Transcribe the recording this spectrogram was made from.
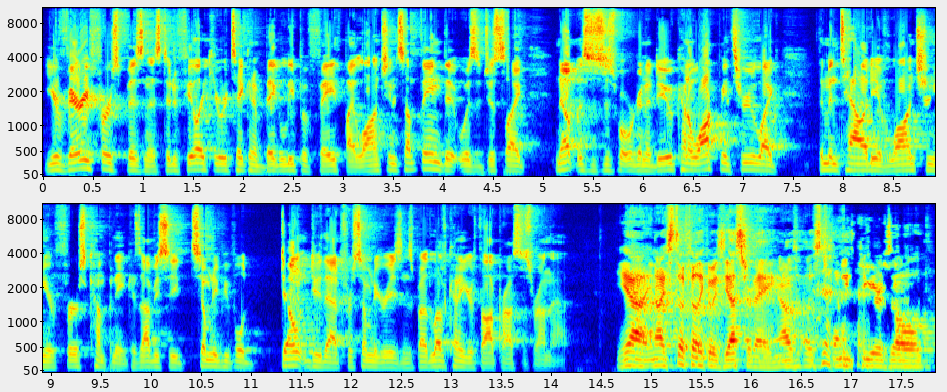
your very first business, did it feel like you were taking a big leap of faith by launching something? That was just like, nope, this is just what we're going to do? Kind of walk me through like the mentality of launching your first company because obviously so many people don't do that for so many reasons. But I'd love kind of your thought process around that. Yeah, you know, I still feel like it was yesterday. You know, I was, I was 22 years old,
